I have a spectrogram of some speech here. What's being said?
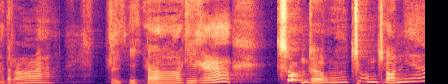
아들아 여기가 좀, 좀, 좀 좋냐?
